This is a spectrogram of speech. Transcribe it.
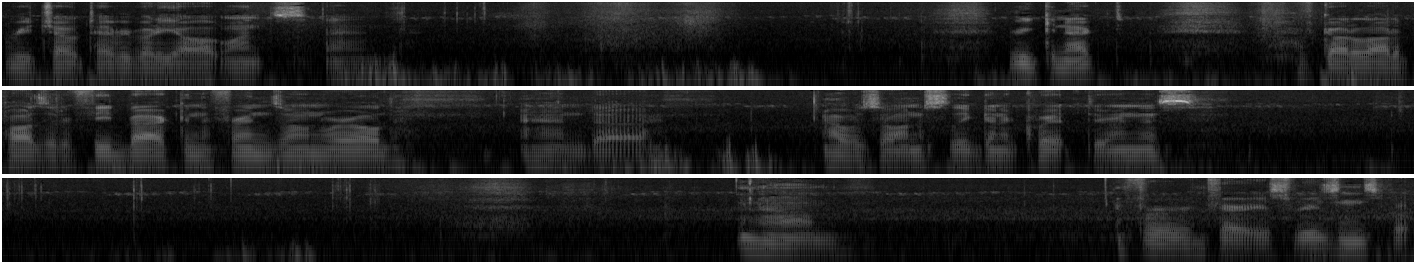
reach out to everybody all at once and reconnect. I've got a lot of positive feedback in the friend zone world, and uh, I was honestly gonna quit doing this. Um, for various reasons, but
